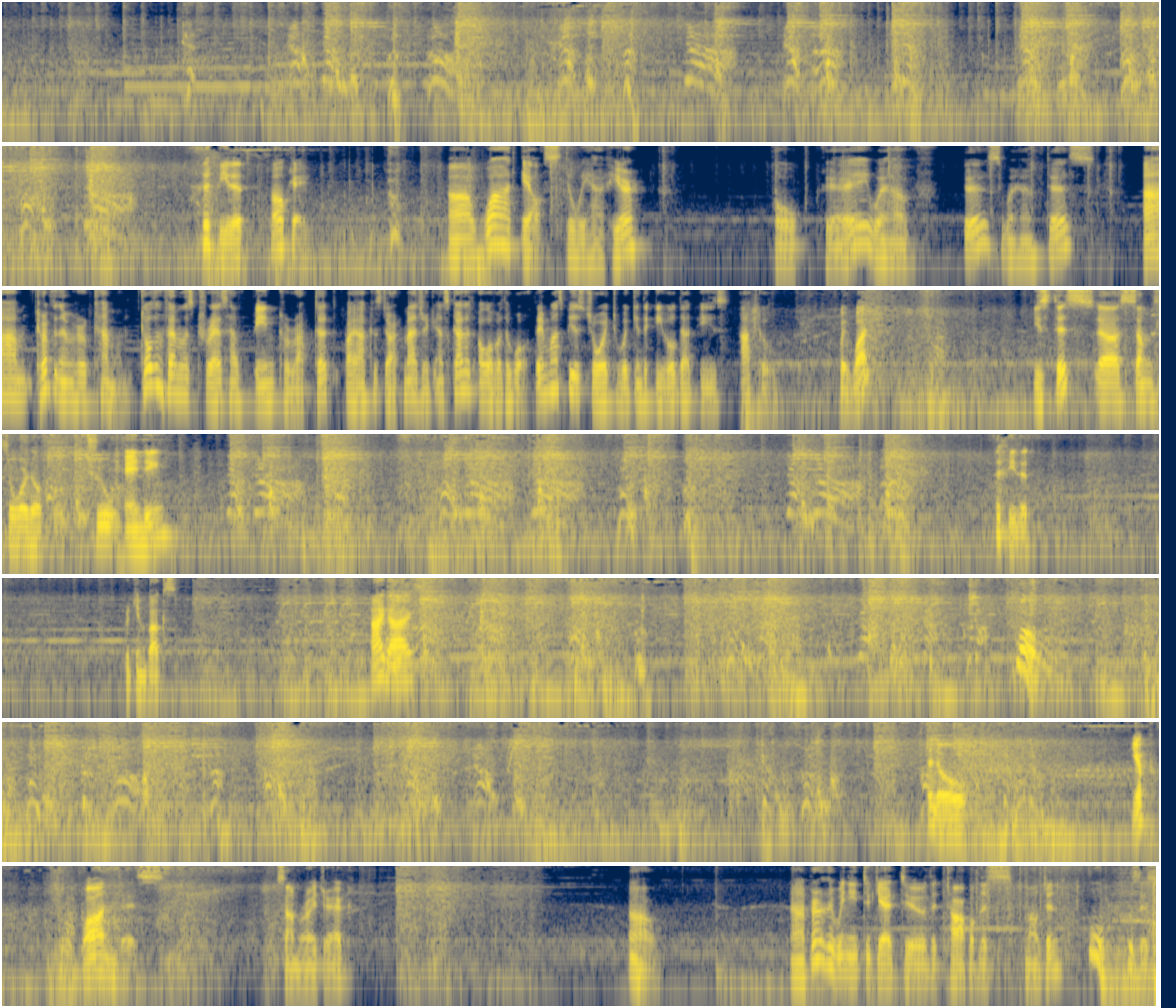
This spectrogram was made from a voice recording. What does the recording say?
Defeated. Okay. Uh, what else do we have here? Okay, we have this, we have this. Um, corrupted Emperor Kamon. Golden Family's crests have been corrupted by Aku's dark magic and scattered all over the world. They must be destroyed to weaken the evil that is Aku. Wait, what? Is this uh, some sort of true ending? Defeated. Freaking bucks. Hi guys. Whoa. Hello. Won this. Samurai Jack. Oh. Uh, apparently we need to get to the top of this mountain. Ooh, who's this?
